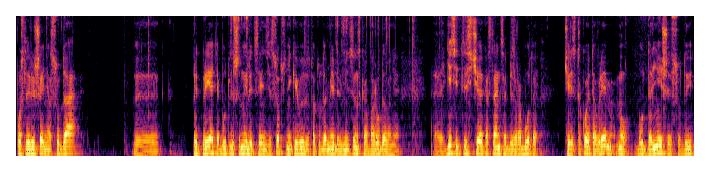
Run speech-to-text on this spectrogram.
После решения суда э, предприятия будут лишены лицензии, собственники вывезут оттуда мебель, медицинское оборудование, 10 э, тысяч человек останется без работы, через какое-то время, ну, будут дальнейшие суды,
